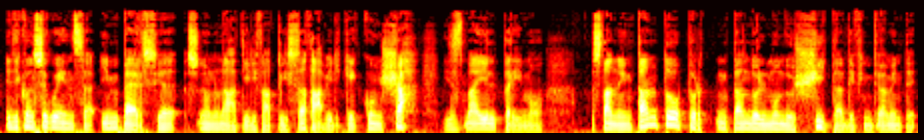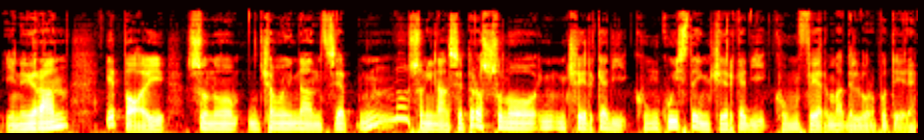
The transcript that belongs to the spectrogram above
e di conseguenza in Persia sono nati di fatto i Safavidi che con Shah Ismail I stanno intanto portando il mondo sciita definitivamente in Iran e poi sono diciamo in ansia, non sono in ansia però sono in cerca di conquista, in cerca di conferma del loro potere.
